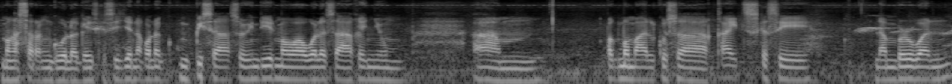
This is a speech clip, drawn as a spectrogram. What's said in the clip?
mga saranggola guys kasi diyan ako nag-umpisa so hindi mawawala sa akin yung um, pagmamahal ko sa kites kasi number one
